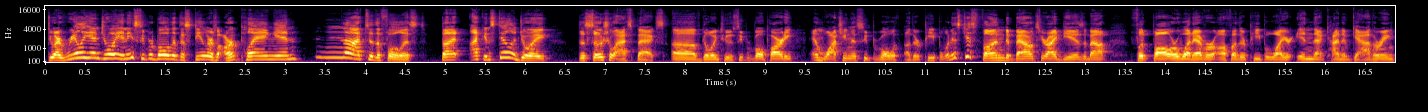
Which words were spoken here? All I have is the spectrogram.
do I really enjoy any Super Bowl that the Steelers aren't playing in? Not to the fullest, but I can still enjoy the social aspects of going to a Super Bowl party and watching the Super Bowl with other people. And it's just fun to bounce your ideas about football or whatever off other people while you're in that kind of gathering.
